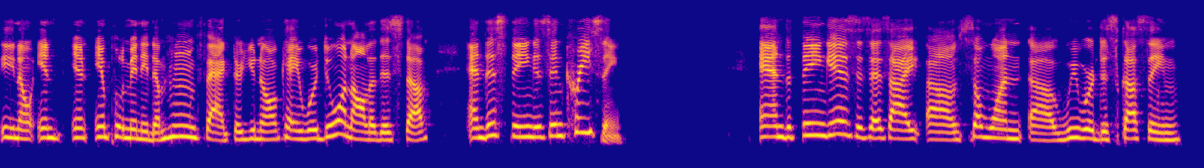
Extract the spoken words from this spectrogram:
you know in, in implementing the hmm factor you know okay we're doing all of this stuff and this thing is increasing and the thing is, is as I, uh, someone, uh, we were discussing,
